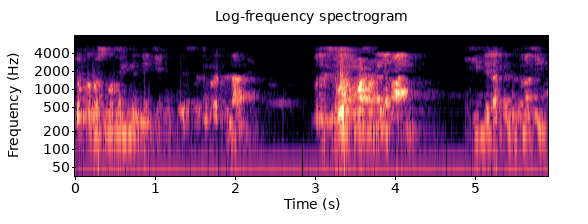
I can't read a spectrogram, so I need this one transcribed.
Yo conozco gente en mi equipo que después de entrenar, nos vamos a hacer la llamada. Y literalmente son así.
